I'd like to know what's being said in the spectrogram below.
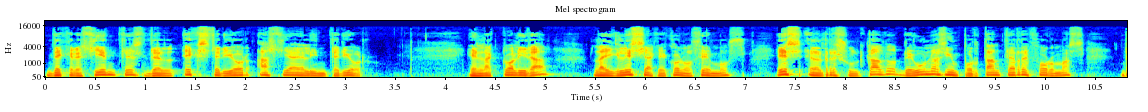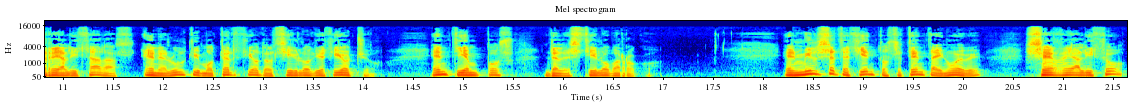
decrecientes del exterior hacia el interior. En la actualidad, la iglesia que conocemos es el resultado de unas importantes reformas realizadas en el último tercio del siglo XVIII, en tiempos del estilo barroco. En 1779 se realizó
